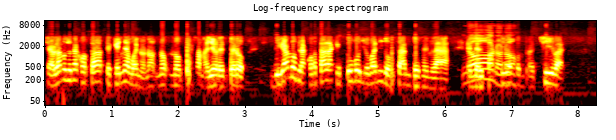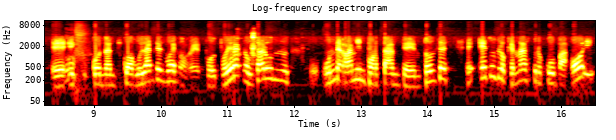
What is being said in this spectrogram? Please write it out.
si hablamos de una cortada pequeña, bueno, no, no, no pasa mayores, pero digamos la cortada que tuvo Giovanni Dos Santos en la en el partido contra Chivas, eh, con anticoagulantes, bueno, pudiera causar un, un derrame importante. Entonces, eso es lo que más preocupa. Hoy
